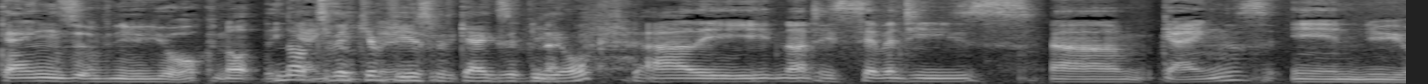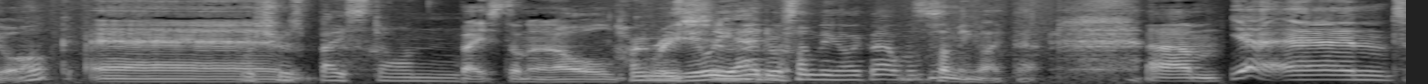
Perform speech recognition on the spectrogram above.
gangs of New York, not the Not gangs to be of New- confused with Gangs of New York. Uh, the 1970s um, gangs in New York, and which was based on based on an old Homer's Grecian- Iliad or something like that, wasn't it? something like that. Um, yeah, and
